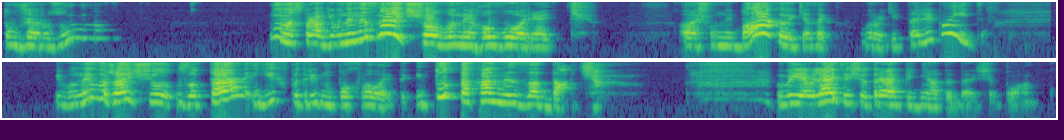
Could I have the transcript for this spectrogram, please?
то вже розумно. Ну, насправді вони не знають, що вони говорять. Але ж вони балакають, язик в роті та ліпається. І вони вважають, що за те їх потрібно похвалити. І тут така незадача. Виявляється, що треба підняти дещо планку.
